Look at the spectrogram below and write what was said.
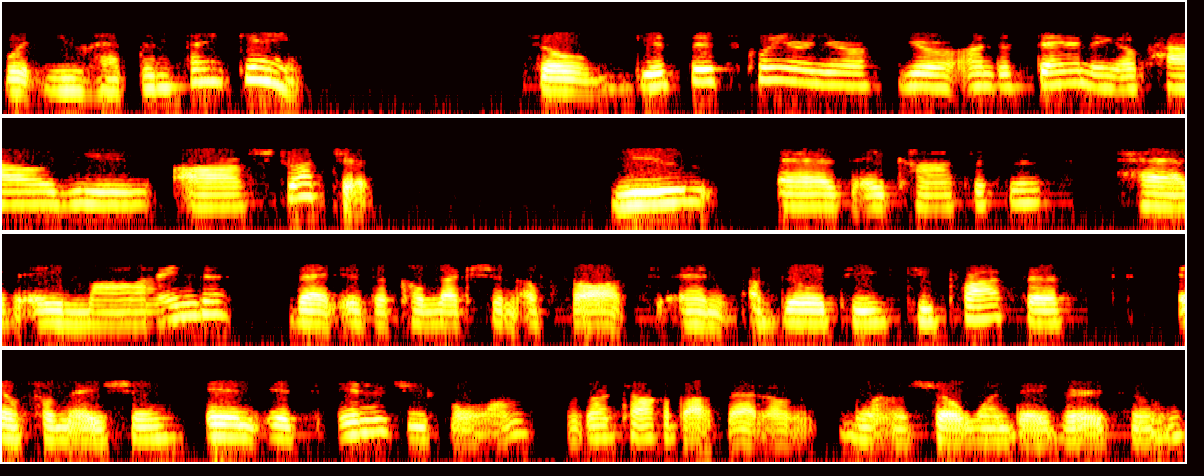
what you have been thinking. So get this clear in your, your understanding of how you are structured. You as a consciousness have a mind that is a collection of thoughts and abilities to process information in its energy form. We're going to talk about that on, a show one day very soon.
